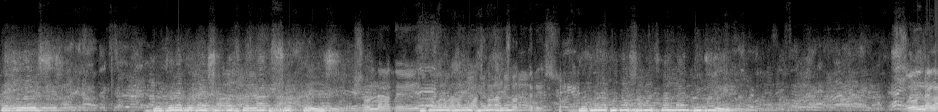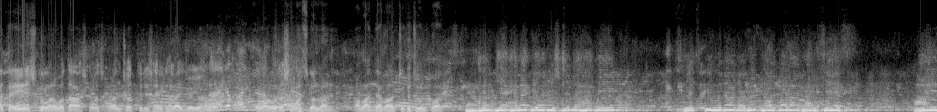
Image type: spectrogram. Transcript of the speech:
তেইশ। দুপুরপুরা সমাজ কল্যাণ ছত্রিশ। সমাজ কল্যাণ ছত্রিশ। দুপুরপুরা সমাজ কল্যাণ বিজয়ী। সোনডাঙ্গা তেইশ গোবরবতা সমাজ কল্যাণ ছত্রিশ। এই খেলায় জয়ী হলো গোবরবতা সমাজ কল্যাণ। আবার দেখা হচ্ছে কিছুক্ষণ পর। এখন যে খেলাটি অনুষ্ঠিত হবে অভিজ্ঞতা ভার্সেস আইন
